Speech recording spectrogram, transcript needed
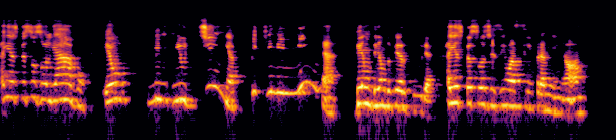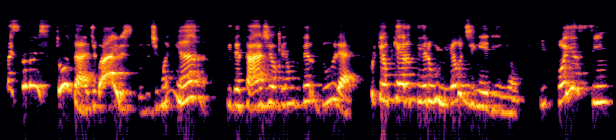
Aí as pessoas olhavam, eu miudinha, pequenininha, vendendo verdura. Aí as pessoas diziam assim para mim, ó, mas tu não estuda? Eu digo, ah, eu estudo de manhã e de tarde eu vendo verdura, porque eu quero ter o meu dinheirinho. E foi assim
